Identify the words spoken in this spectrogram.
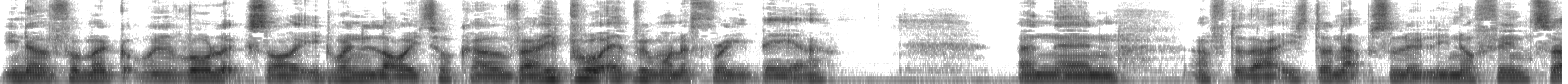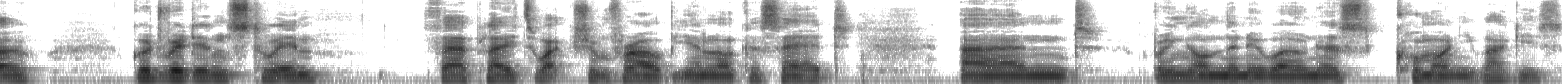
You know, from a, we were all excited when Lai took over. He brought everyone a free beer. And then after that, he's done absolutely nothing. So, good riddance to him. Fair play to Action for Albion, like I said. And bring on the new owners. Come on, you baggies.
